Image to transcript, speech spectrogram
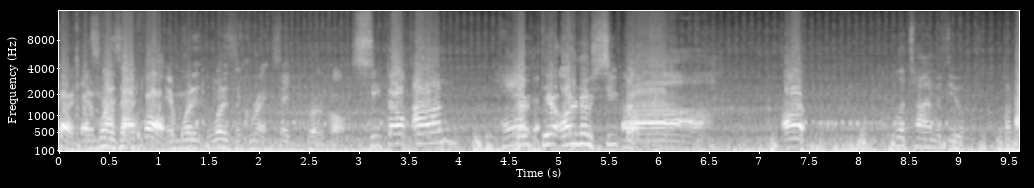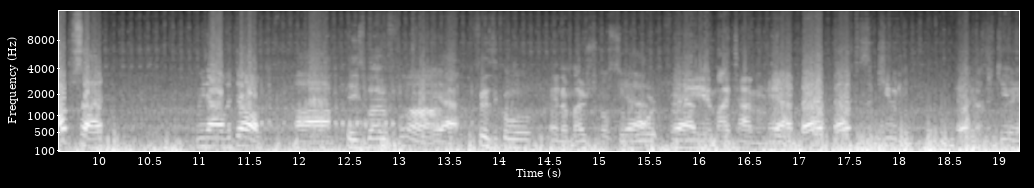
cart. That's and what not is my that? fault. And what is what is the correct safety protocol? Seatbelt on. Hand. There, there are no seatbelts. Uh, uh, all the time with you. But upside, we now have a dog. Uh, He's both uh, yeah. physical and emotional support Yeah, for yeah. me in my time of Yeah, need. Bab, Babs is a cutie. Babs is a cutie.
